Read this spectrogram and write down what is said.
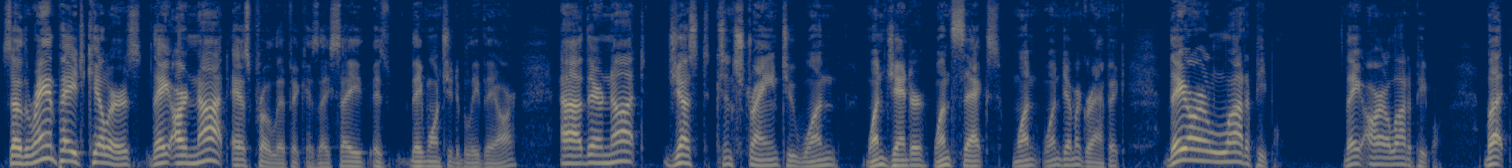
So the rampage killers, they are not as prolific as they say as they want you to believe they are. Uh, they're not just constrained to one one gender, one sex, one one demographic. They are a lot of people. They are a lot of people. But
